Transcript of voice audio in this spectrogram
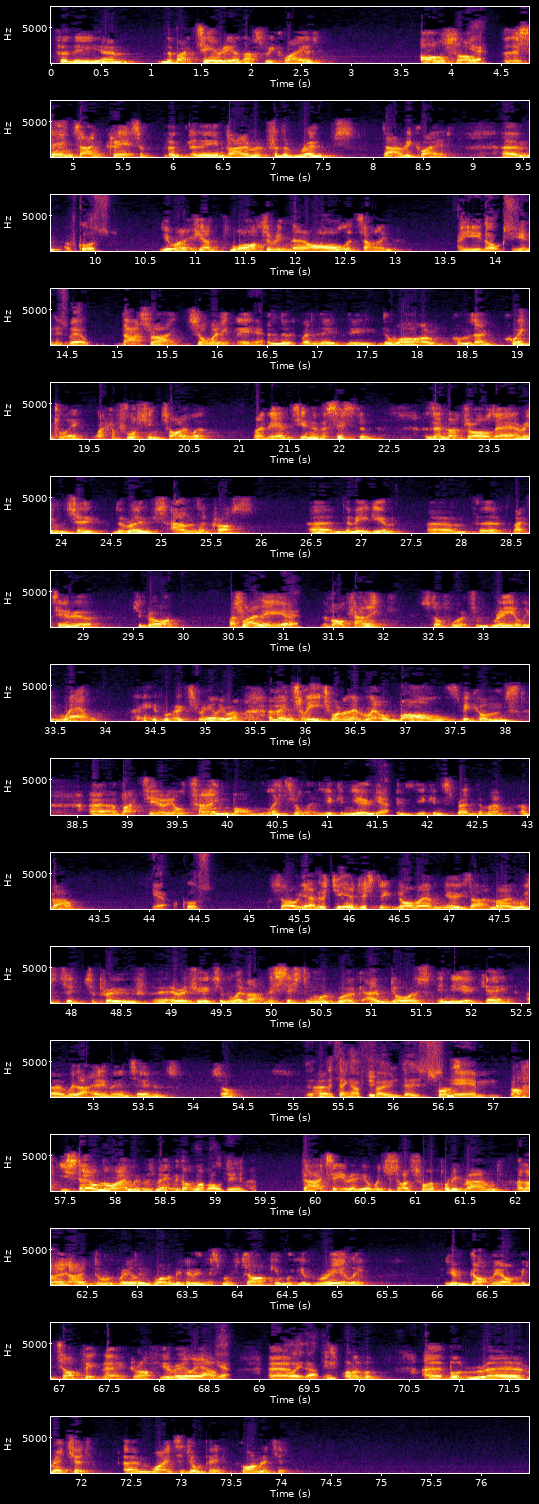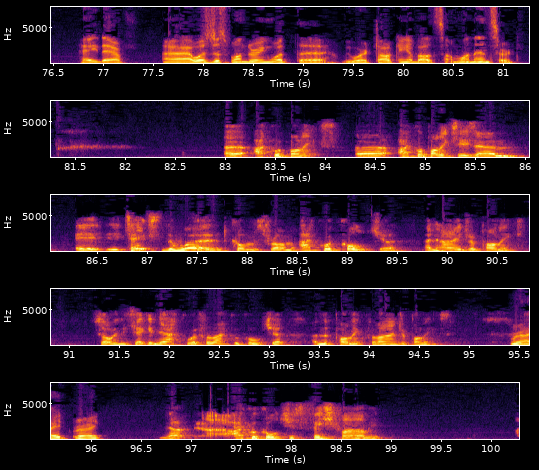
for the um, the bacteria that's required. Also, Yeah. at the same time, creates a, a, the environment for the roots that are required. Um, Of course, you want if you had water in there all the time. and you need oxygen as well. That's right. So when it, it Yeah. when, the, when the, the, the water comes out quickly, like a flushing toilet, like the emptying of a cistern, and then that draws air into the roots and across um, the medium um, for the bacteria to grow on. That's why the uh, Yeah. the volcanic stuff works really well. It works really well. Eventually, each one of them little balls becomes uh, a bacterial time bomb. Literally, you can use Yeah. you, can, you can spread them out, about. Yeah, of course. So yeah, the geodesic dome I haven't used. That mine was to, to prove uh, irrefutably that this system would work outdoors in the UK uh, without any maintenance. So, The, Uh, the thing I've found is, um, you stay on the line with us, mate. We got lots will do. Dark City Radio. We just I just want to put it round, and I, I don't really want to be doing this much talking, but you've really you've got me on my topic there, Croft. You really have. Yeah, uh, I like that, It's mate. one of them. Uh, but uh, Richard um, wanted to jump in. Go on, Richard. Hey there. Uh, I was just wondering what uh, we were talking about. Someone answered. Uh, aquaponics. Uh, aquaponics is um, it, it takes the word comes from aquaculture and hydroponic. So they're taking the aqua from aquaculture and the ponic from hydroponics. Right, right. Now, aquaculture is fish farming.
